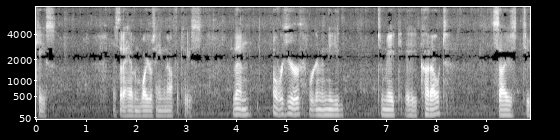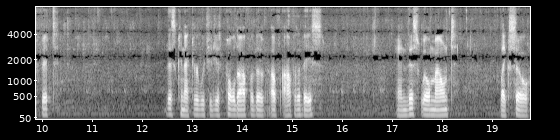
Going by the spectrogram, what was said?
case instead of having wires hanging off the case. Then over here we're going to need to make a cutout size to fit this connector which you just pulled off of the off, off of the base. And this will mount like so.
